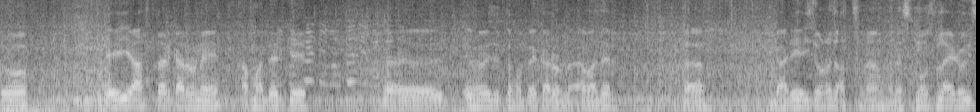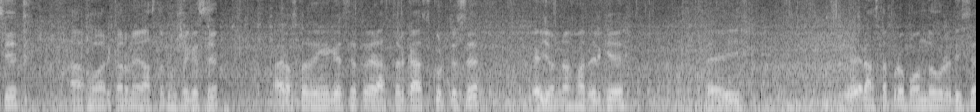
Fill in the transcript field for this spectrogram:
তো এই রাস্তার কারণে আমাদেরকে এভাবে যেতে হবে। কারণ আমাদের গাড়ি এই জন্য যাচ্ছে না। মানে স্নো স্লাইড হয়েছে হওয়ার কারণে রাস্তা ধসে গেছে, আর রাস্তা ভেঙে গেছে, তো রাস্তার কাজ করতেছে। এই জন্য আমাদেরকে এই রাস্তা পুরো বন্ধ করে দিছে।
